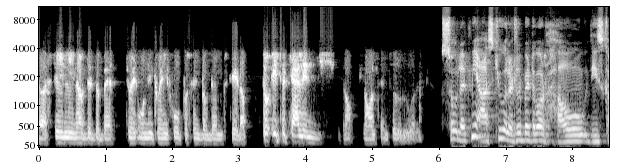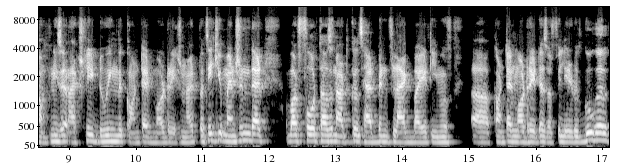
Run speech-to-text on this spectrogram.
uh, strangely enough, did the best. Only 24% of them stayed up. So it's a challenge, you know, in all senses of the word. So let me ask you a little bit about how these companies are actually doing the content moderation, right? Prateek, you mentioned that about 4,000 articles had been flagged by a team of uh, content moderators affiliated with Google.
